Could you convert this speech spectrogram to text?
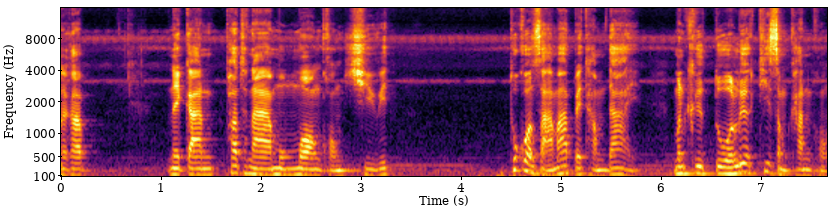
นะครับ ในการพัฒนามุมมองของชีวิต ทุกคนสามารถไปทำได้ มันคือตัวเลือกที่สำคัญของ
